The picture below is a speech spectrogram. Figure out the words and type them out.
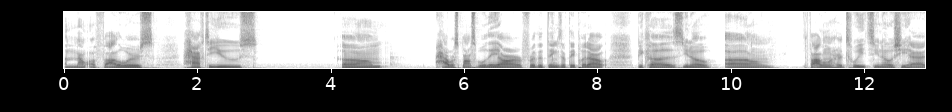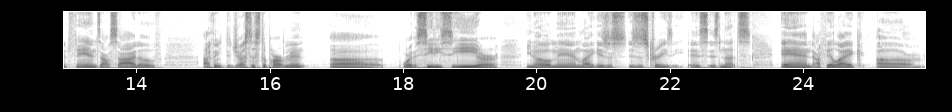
amount of followers have to use um, how responsible they are for the things that they put out because you know um, following her tweets you know she had fans outside of i think the justice department uh, or the CDC or you know, man, like it's just it's just crazy. It's it's nuts. And I feel like um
